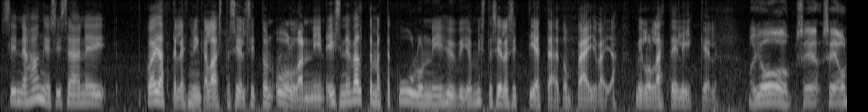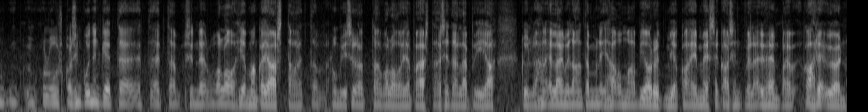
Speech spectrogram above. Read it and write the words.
sinne hangen sisään ei, kun ajattelet minkälaista siellä sitten on olla, niin ei sinne välttämättä kuulu niin hyvin. Ja mistä siellä sitten tietää, että on päivä ja milloin lähtee liikkeelle? No joo, se, se on, uskoisin kuitenkin, että, että, että sinne valo hieman kajastaa, että lumi sidottaa valoa ja päästää sitä läpi. Ja kyllähän eläimillä on tämmöinen ihan oma biorytmi, joka ei mene sekaisin vielä yhden päivän, kahden yön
